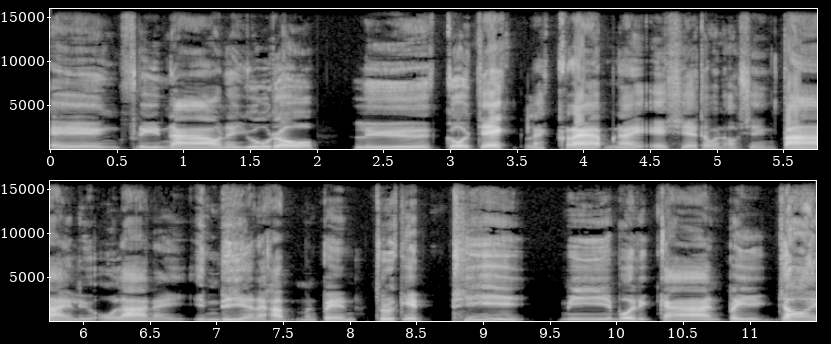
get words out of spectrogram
เองฟรีนาวในยุโรป หรือ Gojek และ Grab ในเอเชียตะวันออกเฉียงใต้ หรือ Ola ในอินเดียนะครับ มันเป็นธุรกิจที่มีบริการปลีกย่อย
